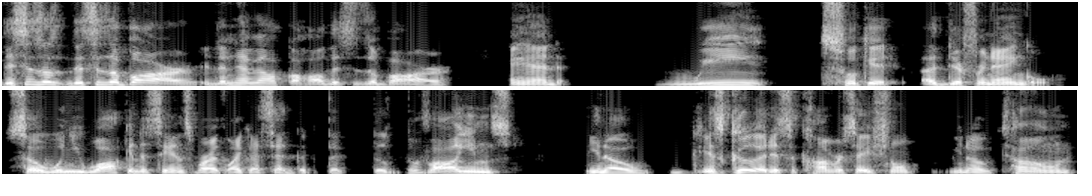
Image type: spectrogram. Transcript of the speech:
this is a this is a bar it doesn't have alcohol this is a bar and we took it a different angle. So when you walk into Sans Bar, like I said, the, the, the, the volumes, you know, is good. It's a conversational, you know, tone.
